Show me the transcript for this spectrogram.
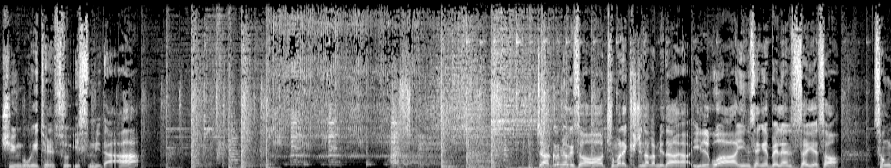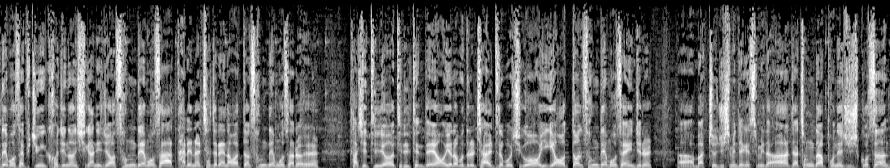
주인공이 될 수 있습니다. 자, 그럼 여기서 주말에 퀴즈 나갑니다. 일과 인생의 밸런스 사이에서 성대모사 비중이 커지는 시간이죠. 성대모사 달인을 찾아내 나왔던 성대모사를 다시 들려드릴 텐데요. 여러분들을 잘 들어보시고 이게 어떤 성대모사인지를 아, 맞춰주시면 되겠습니다. 자, 정답 보내주실 곳은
